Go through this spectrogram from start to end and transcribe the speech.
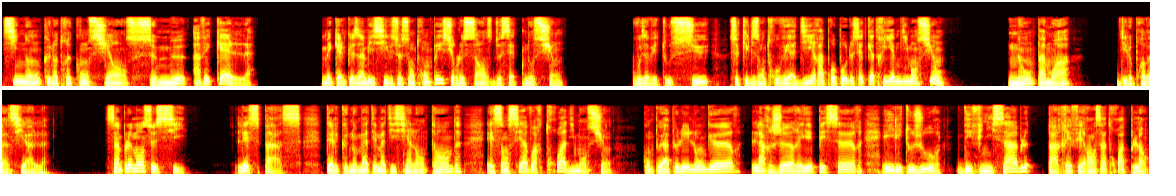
sinon que notre conscience se meut avec elle. Mais quelques imbéciles se sont trompés sur le sens de cette notion. Vous avez tous su ce qu'ils ont trouvé à dire à propos de cette quatrième dimension. Non, pas moi, dit le provincial. Simplement ceci. L'espace, tel que nos mathématiciens l'entendent, est censé avoir trois dimensions, qu'on peut appeler longueur, largeur et épaisseur, et il est toujours définissable par référence à trois plans,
